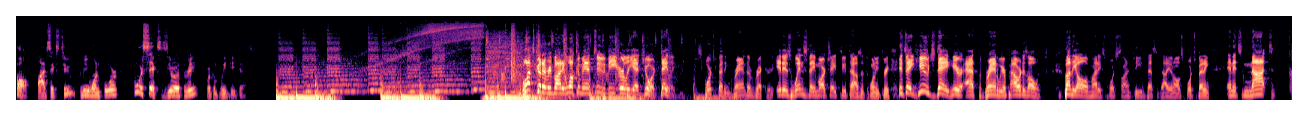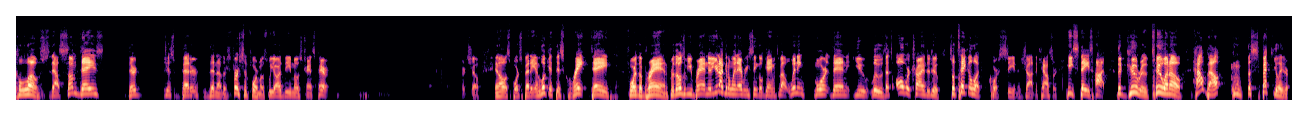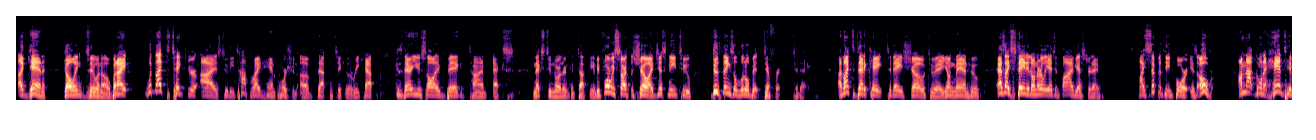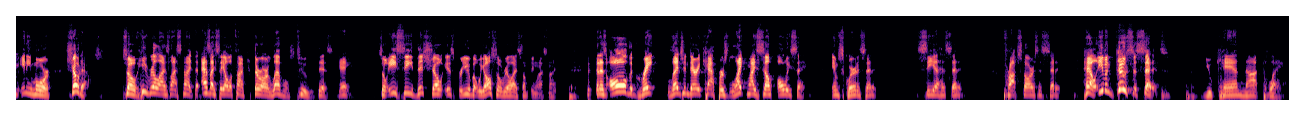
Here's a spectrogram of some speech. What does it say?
Call 562-314-4603 for complete details. What's good, everybody? Welcome into the Early Edge, your daily sports betting brand of record. It is Wednesday, March 8, 2023. It's a huge day here at the brand. We are powered as always by the almighty sports line, the best value in all sports betting. And it's not close. Now, some days they're just better than others. First and foremost, we are the most transparent show in all of sports betting. And look at this great day for the brand. For those of you brand new, you're not going to win every single game. It's about winning more than you lose. That's all we're trying to do. So take a look. Of course, Sia Nejad, the counselor, he stays hot. The guru, 2 and 0. How about the speculator again going 2 and 0? But I would like to take your eyes to the top right hand portion of that particular recap because there you saw a big time X next to Northern Kentucky. And before we start the show, I just need to do things a little bit different today. I'd like to dedicate today's show to a young man who, as I stated on Early Edge in 5 yesterday, my sympathy for is over. I'm not going to hand him any more showdowns. So he realized last night that, as I say all the time, there are levels to this game. So, EC, this show is for you, but we also realized something last night that as all the great legendary cappers like myself always say, M squared has said it, Sia has said it, Propstarz has said it. Hell, even Goose has said it. You cannot play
